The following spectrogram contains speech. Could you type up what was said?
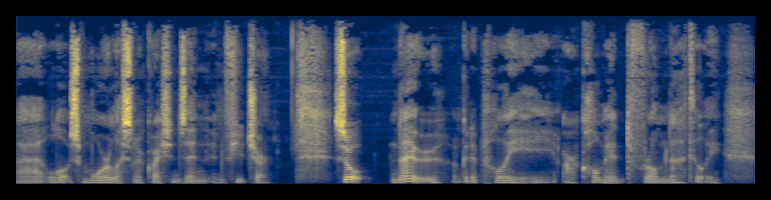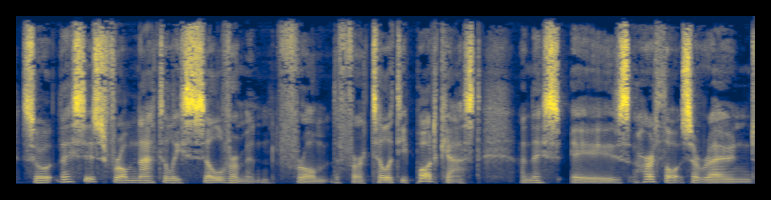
uh, lots more listener questions in in future. So now I'm going to play our comment from Natalie. So this is from Natalie Silverman from the Fertility Podcast. And this is her thoughts around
